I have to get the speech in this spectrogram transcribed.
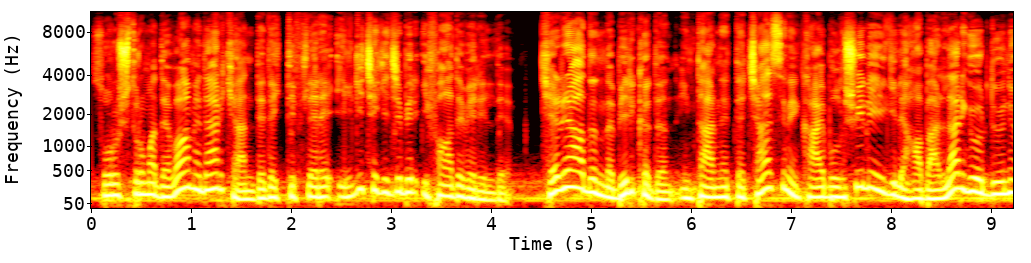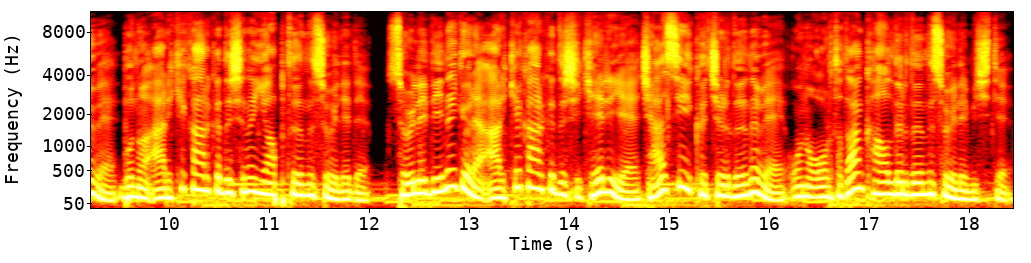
Soruşturma devam ederken dedektiflere ilgi çekici bir ifade verildi. Kerry adında bir kadın internette Chelsea'nin kayboluşu ile ilgili haberler gördüğünü ve bunu erkek arkadaşının yaptığını söyledi. Söylediğine göre erkek arkadaşı Kerry'e Chelsea'yi kaçırdığını ve onu ortadan kaldırdığını söylemişti.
